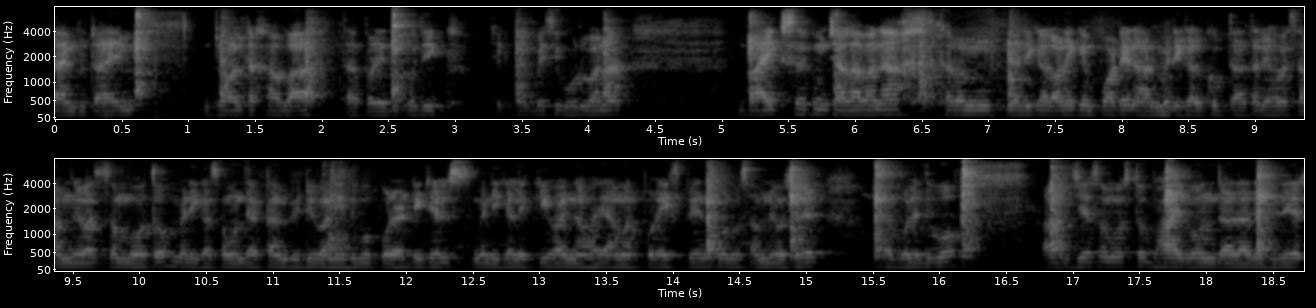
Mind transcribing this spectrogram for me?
টাইম টু টাইম জলটা খাবা, তারপরে এদিক ওদিক ঠিকঠাক বেশি ঘুরবা না। বাইক সেরকম চালাবে না, কারণ মেডিকেল অনেক ইম্পর্টেন্ট আর মেডিকেল খুব তাড়াতাড়ি হবে। সামনে মাসে সম্ভবত মেডিকেল সম্বন্ধে একটা আমি ভিডিও বানিয়ে দেবো পুরো ডিটেলস মেডিকেলে কী হয় না হয় আমার পুরো এক্সপিরিয়েন্স বলব সামনে বছরের, ওটা বলে দেবো। আর যে সমস্ত ভাই বোন দাদা দিদিদের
